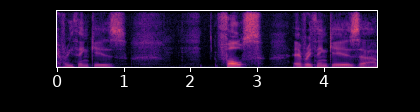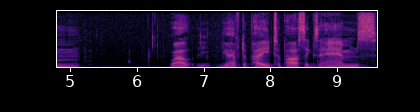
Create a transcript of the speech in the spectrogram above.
everything is false. Everything is, um, well, you have to pay to pass exams,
